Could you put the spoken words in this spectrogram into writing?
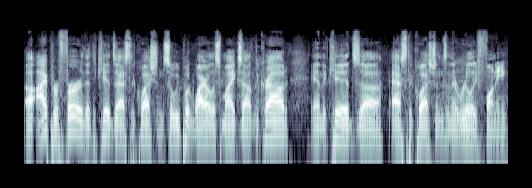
Uh, I prefer that the kids ask the questions. So we put wireless mics out in the crowd, and the kids uh, ask the questions, and they're really funny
